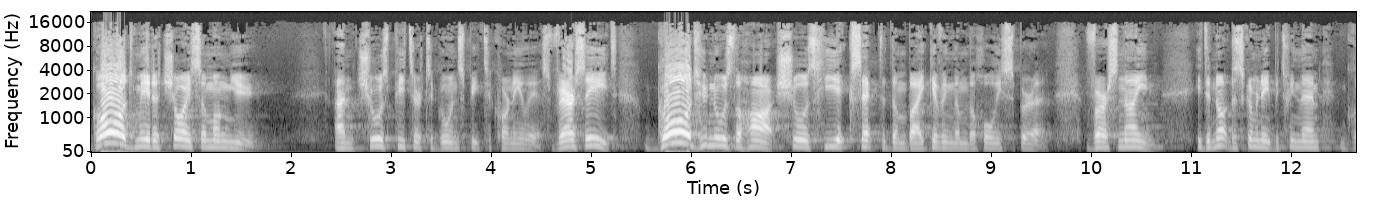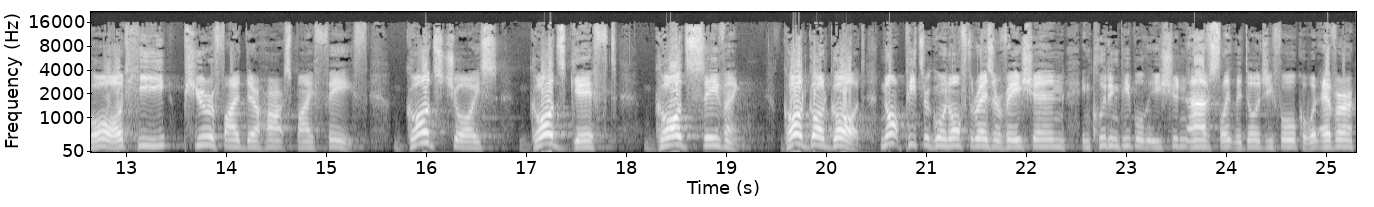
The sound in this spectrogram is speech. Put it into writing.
God made a choice among you and chose Peter to go and speak to Cornelius. Verse 8 God, who knows the heart, shows he accepted them by giving them the Holy Spirit. Verse 9 He did not discriminate between them. God, he purified their hearts by faith. God's choice, God's gift, God's saving. God, God, God. Not Peter going off the reservation, including people that he shouldn't have, slightly dodgy folk or whatever.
